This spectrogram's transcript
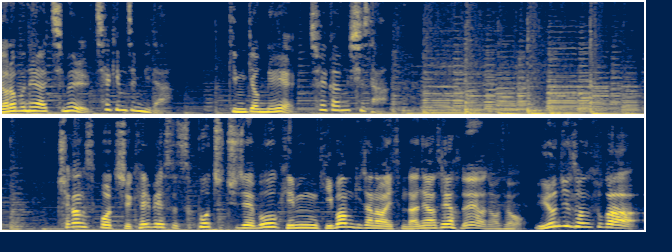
여러분의 아침을 책임집니다. 김경래의 최강 시사. 최강 스포츠 KBS 스포츠 취재부 김기범 기자 나와 있습니다. 안녕하세요. 네, 안녕하세요. 유현진 선수가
